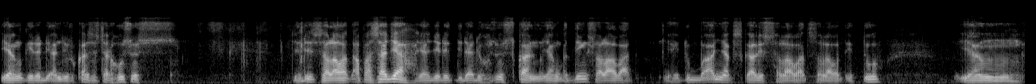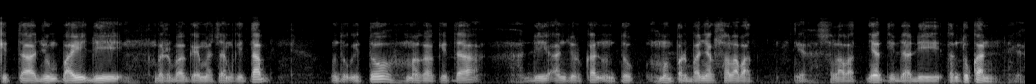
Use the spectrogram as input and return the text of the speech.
yang tidak dianjurkan secara khusus. Jadi salawat apa saja ya jadi tidak dikhususkan. Yang penting salawat. Yaitu banyak sekali salawat-salawat itu yang kita jumpai di berbagai macam kitab. Untuk itu maka kita dianjurkan untuk memperbanyak salawat. Ya, salawatnya tidak ditentukan. Ya.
